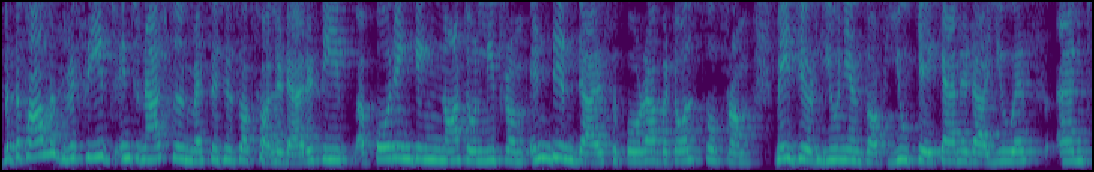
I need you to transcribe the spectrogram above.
But the farmers received international messages of solidarity uh, pouring in not only from Indian diaspora, but also from major unions of UK, Canada, US, and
